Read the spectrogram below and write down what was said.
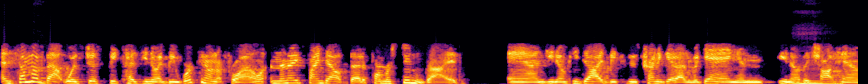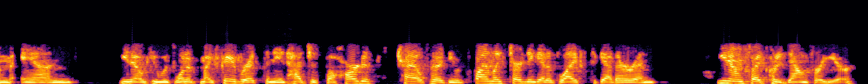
and some of that was just because, you know, I'd be working on it for a while and then I'd find out that a former student died. And, you know, he died because he was trying to get out of a gang and, you know, they mm. shot him. And, you know, he was one of my favorites and he'd had just the hardest childhood. He was finally starting to get his life together. And, you know, so I'd put it down for a year.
